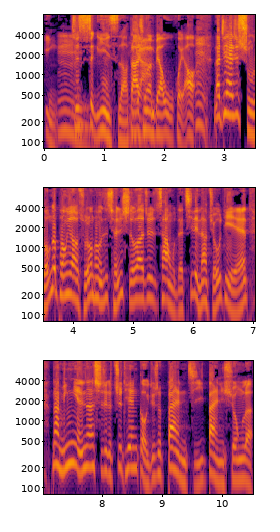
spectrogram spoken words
饮，嗯其实是这个意思哦，大家千万不要误会哦。那接下来是属龙的朋友，属龙朋友是辰时了，就是上午的七点到九点。那明年呢是这个治天狗，也就是半吉半凶了。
